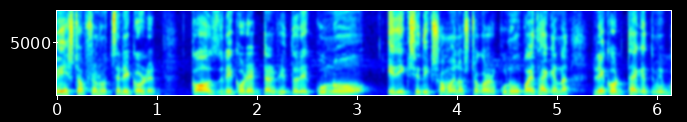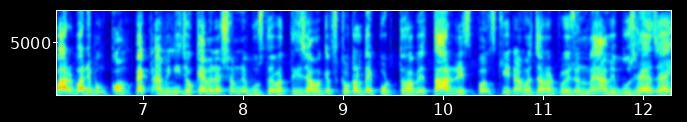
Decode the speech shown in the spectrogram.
বেস্ট অপশন হচ্ছে রেকর্ডেড কজ রেকর্ডেডটার ভিতরে কোনো এদিক সেদিক সময় নষ্ট করার কোনো উপায় থাকে না। রেকর্ড থাকে, তুমি বারবার এবং কম্প্যাক্ট আমি নিজেও ক্যামেরার সামনে বুঝতে পারতেছি যে আমাকে টোটালটাই পড়তে হবে। তার রেসপন্স কি, এটা আমার জানার প্রয়োজন নাই। আমি বুঝায়া যাই।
